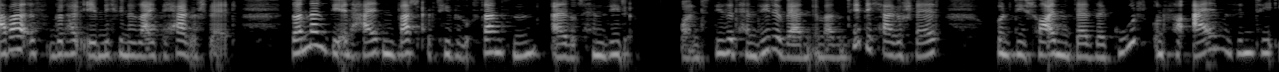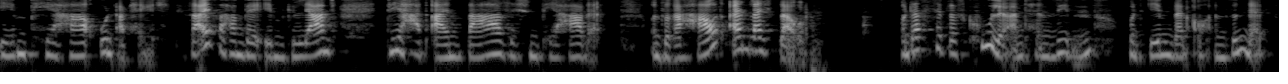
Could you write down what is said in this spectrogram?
aber es wird halt eben nicht wie eine Seife hergestellt, sondern sie enthalten waschaktive Substanzen, also Tenside. Und diese Tenside werden immer synthetisch hergestellt und die schäumen sehr, sehr gut und vor allem sind die eben pH-unabhängig. Die Seife haben wir eben gelernt, die hat einen basischen pH-Wert. Unsere Haut einen leicht sauren. Und das ist jetzt das Coole an Tensiden und eben dann auch an Syndex,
